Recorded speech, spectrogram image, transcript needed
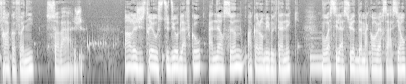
francophonie sauvage. Enregistré au studio de l'AFCO à Nelson, en Colombie-Britannique, voici la suite de ma conversation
